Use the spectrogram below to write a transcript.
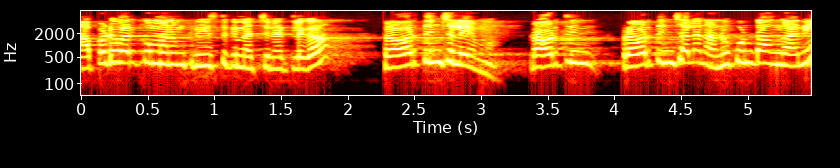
అప్పటి వరకు మనం క్రీస్తుకి నచ్చినట్లుగా ప్రవర్తించలేము. ప్రవర్తి ప్రవర్తించాలని అనుకుంటాం కానీ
